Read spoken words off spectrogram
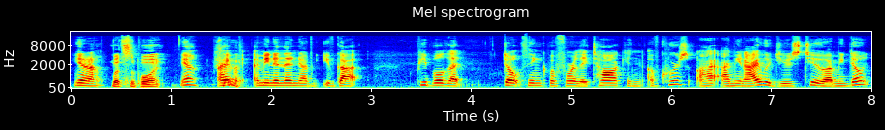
you know? What's the point? yeah, Sure. I, I mean, and then you've- you've got people that don't think before they talk, and of course, I, I mean, I would use too. I mean, don't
